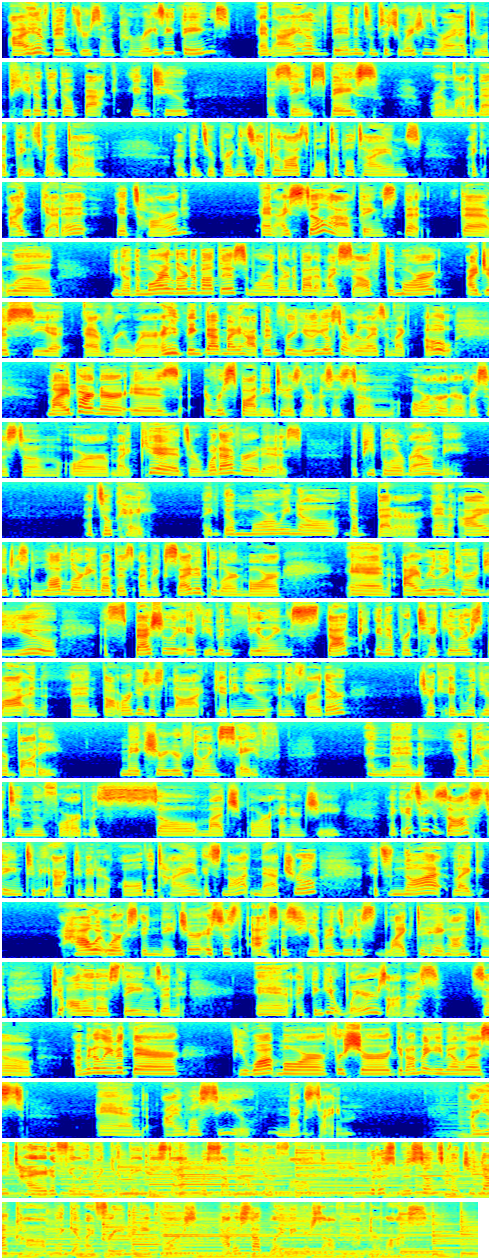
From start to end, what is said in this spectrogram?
I have been through some crazy things and I have been in some situations where I had to repeatedly go back into the same space where a lot of bad things went down. I've been through pregnancy after loss multiple times. Like I get it. It's hard. And I still have things that that will you know, the more I learn about this, the more I learn about it myself, the more I just see it everywhere. And I think that might happen for you. You'll start realizing like, "Oh, my partner is responding to his nervous system or her nervous system or my kids or whatever it is, the people around me. That's okay. Like the more we know, the better. And I just love learning about this. I'm excited to learn more. And I really encourage you, especially if you've been feeling stuck in a particular spot and, and thought work is just not getting you any further, check in with your body. Make sure you're feeling safe. And then you'll be able to move forward with so much more energy like it's exhausting to be activated all the time. It's not natural. It's not like how it works in nature. It's just us as humans. We just like to hang on to to all of those things and and I think it wears on us. So, I'm going to leave it there. If you want more, for sure, get on my email list and I will see you next time. Are you tired of feeling like your baby's death was somehow your fault? Go to smoothstonescoaching.com and get my free mini course, How to Stop Blaming Yourself After Loss.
